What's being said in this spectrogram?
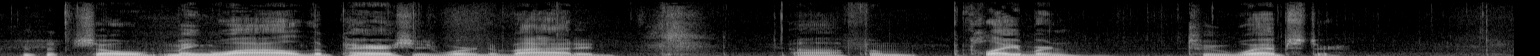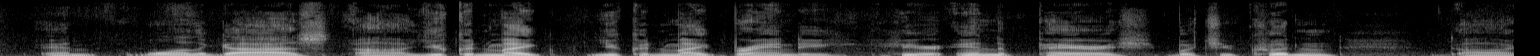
so, meanwhile, the parishes were divided uh, from Claiborne to Webster. And one of the guys, uh, you could make you could make brandy here in the parish, but you couldn't uh,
